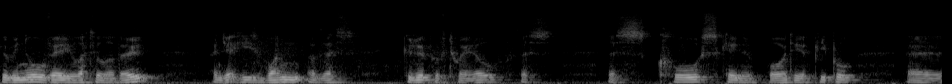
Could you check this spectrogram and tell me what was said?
who we know very little about, and yet he's one of this group of 12, this, this close kind of body of people uh,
